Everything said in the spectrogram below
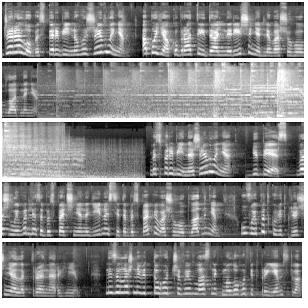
джерело безперебійного живлення або як обрати ідеальне рішення для вашого обладнання. Безперебійне живлення UPS важливе для забезпечення надійності та безпеки вашого обладнання у випадку відключення електроенергії. Незалежно від того, чи ви власник малого підприємства,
